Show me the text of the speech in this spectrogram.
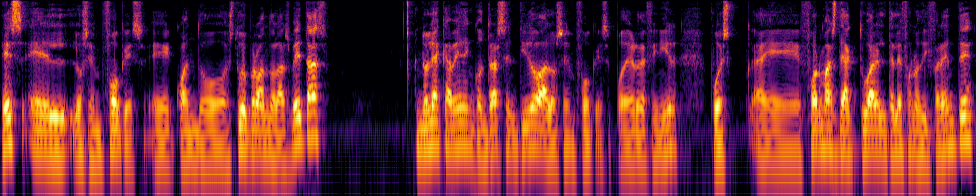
es los enfoques. Eh, cuando estuve probando las betas, no le acabé de encontrar sentido a los enfoques, poder definir pues eh, formas de actuar el teléfono diferente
